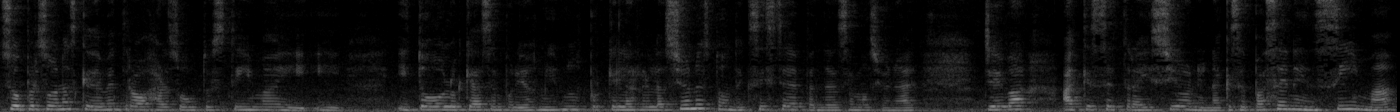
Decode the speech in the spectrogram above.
Son personas que deben trabajar su autoestima y, y todo lo que hacen por ellos mismos, porque las relaciones donde existe dependencia emocional lleva a que se traicionen, a que se pasen encima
